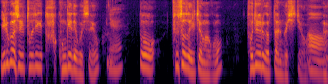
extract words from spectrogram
일거수일투족이 다 공개되고 있어요. 예. 또 주소도 일정하고 도주 우려가 없다는 것이죠. 어. 네.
